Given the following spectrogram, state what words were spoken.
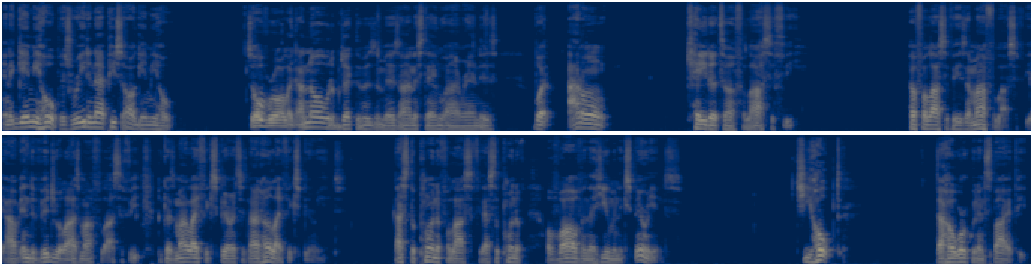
and it gave me hope. Just reading that piece of art gave me hope. So overall, like I know what objectivism is. I understand who Ayn Rand is, but I don't cater to her philosophy. Her philosophy isn't my philosophy. I've individualized my philosophy because my life experience is not her life experience. That's the point of philosophy. That's the point of evolving the human experience. She hoped that her work would inspire people.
